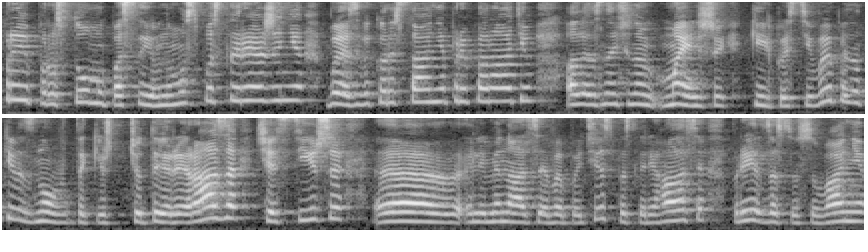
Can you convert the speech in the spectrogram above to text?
При простому пасивному спостереженні без використання препаратів, але в значно меншій кількості випадків, знову таки 4 рази частіше е, елімінація ВПЧ спостерігалася при застосуванні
